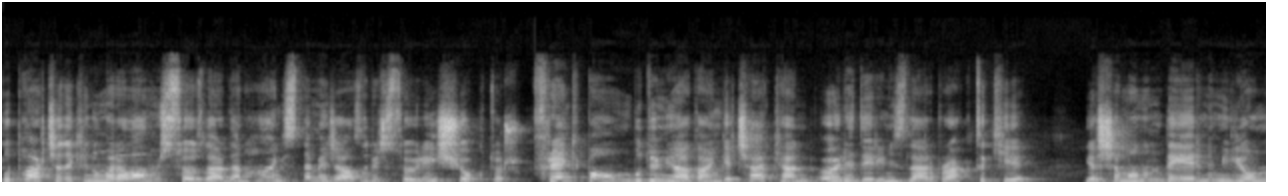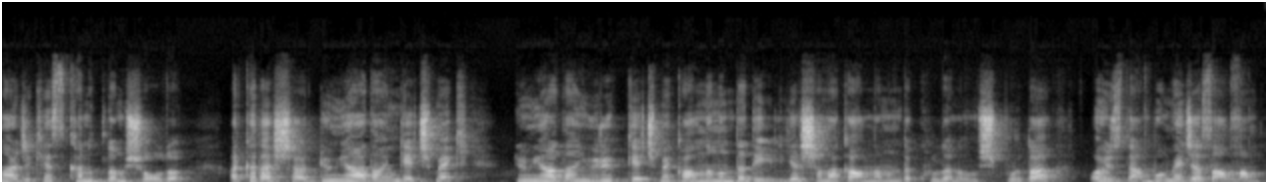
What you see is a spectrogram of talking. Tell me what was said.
Bu parçadaki numaralanmış sözlerden hangisinde mecazlı bir söyleyiş yoktur? Frank Baum bu dünyadan geçerken öyle derin izler bıraktı ki yaşamanın değerini milyonlarca kez kanıtlamış oldu. Arkadaşlar dünyadan geçmek, dünyadan yürüyüp geçmek anlamında değil, yaşamak anlamında kullanılmış burada. O yüzden bu mecaz anlam.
